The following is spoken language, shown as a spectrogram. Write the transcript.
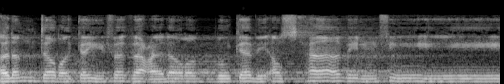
ألم تر كيف فعل ربك بأصحاب الفيل؟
